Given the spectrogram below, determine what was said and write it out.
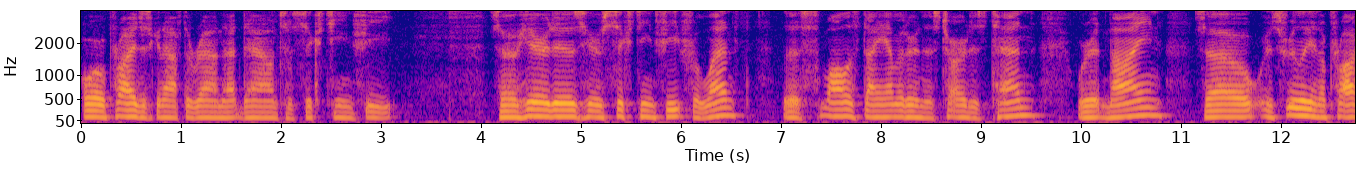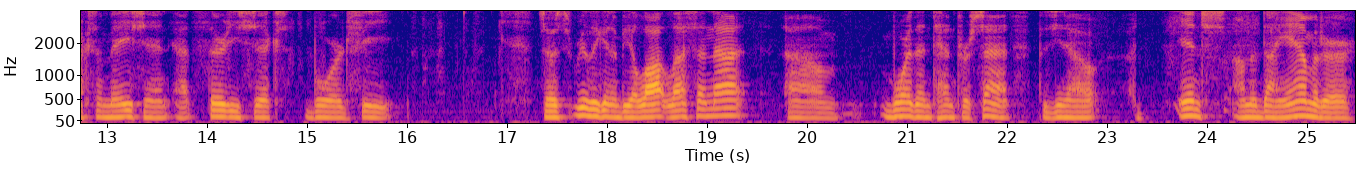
or we're probably just going to have to round that down to 16 feet. So here it is, here's 16 feet for length. The smallest diameter in this chart is 10. We're at 9, so it's really an approximation at 36 board feet. So it's really going to be a lot less than that, um, more than 10%, because you know, an inch on the diameter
